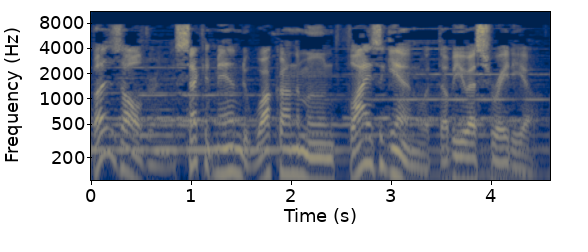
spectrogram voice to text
Buzz Aldrin, the second man to walk on the moon, flies again with WS Radio.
